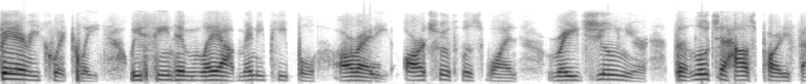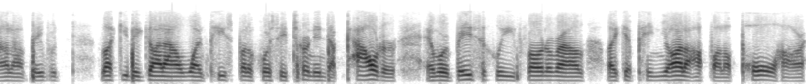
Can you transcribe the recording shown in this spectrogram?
very quickly. We've seen him lay out many people already. R-Truth was one. Ray Jr. The Lucha House Party found out they were lucky they got out one piece, but of course they turned into powder and were basically thrown around like a pinata up on a pole, however,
